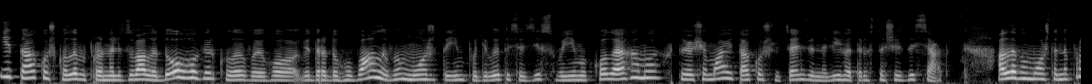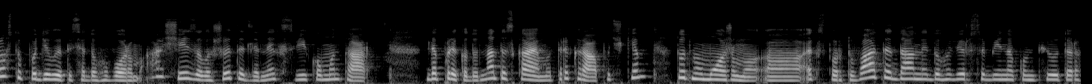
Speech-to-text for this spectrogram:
І також, коли ви проаналізували договір, коли ви його відредагували, ви можете їм поділитися зі своїми колегами, хто ще мають також ліцензію на Ліга 360. Але ви можете не просто поділитися договором, а ще й залишити для них свій коментар. Для прикладу, натискаємо три крапочки. Тут ми можемо е, експортувати даний договір собі на комп'ютер,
